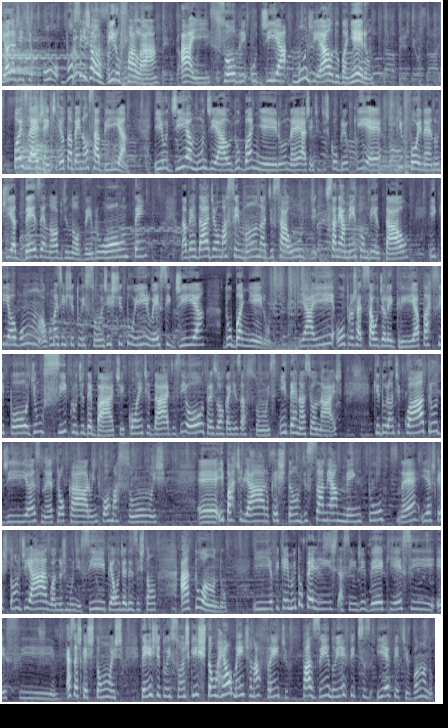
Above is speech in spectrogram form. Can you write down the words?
E olha, gente, o, vocês já ouviram falar aí sobre o Dia Mundial do Banheiro? Pois é, gente, eu também não sabia. E o Dia Mundial do Banheiro, né? A gente descobriu que é, que foi, né, no dia 19 de novembro, ontem. Na verdade, é uma semana de saúde, de saneamento ambiental e que algum, algumas instituições instituíram esse dia do banheiro. E aí, o projeto Saúde e Alegria participou de um ciclo de debate com entidades e outras organizações internacionais que durante quatro dias né, trocaram informações é, e partilharam questões de saneamento né, e as questões de água nos municípios onde eles estão atuando. E eu fiquei muito feliz assim de ver que esse, esse, essas questões têm instituições que estão realmente na frente, fazendo e efetivando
